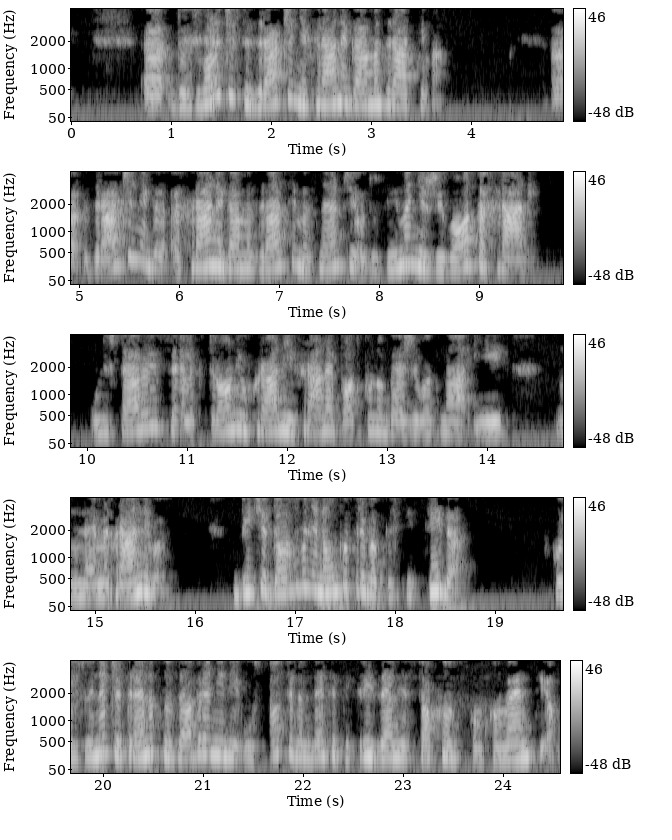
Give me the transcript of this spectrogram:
dozvolit će se zračenje hrane gama zracima. E, zračenje hrane gama zracima znači oduzimanje života hrani. Uništavaju se elektroni u hrani i hrana je potpuno beživotna i nema hranljivost. Biće dozvoljena upotreba pesticida koji su inače trenutno zabranjeni u 173 zemlje Stokholmskom konvencijom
